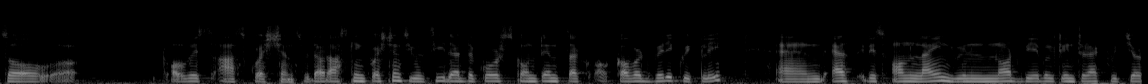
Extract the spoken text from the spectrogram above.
So uh, always ask questions. Without asking questions you will see that the course contents are covered very quickly. And as it is online you will not be able to interact with your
